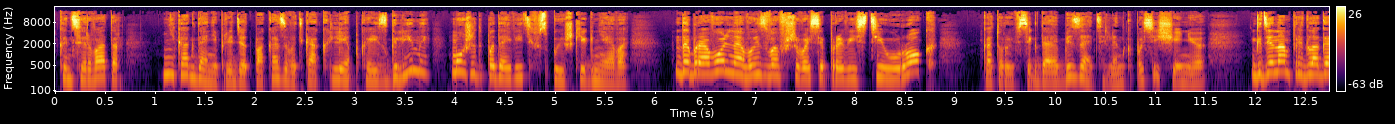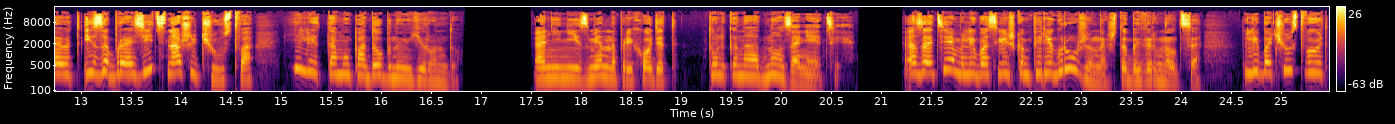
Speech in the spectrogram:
Консерватор никогда не придет показывать, как лепка из глины может подавить вспышки гнева. Добровольно вызвавшегося провести урок, который всегда обязателен к посещению, где нам предлагают изобразить наши чувства или тому подобную ерунду. Они неизменно приходят только на одно занятие. А затем либо слишком перегружены, чтобы вернуться, либо чувствуют,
